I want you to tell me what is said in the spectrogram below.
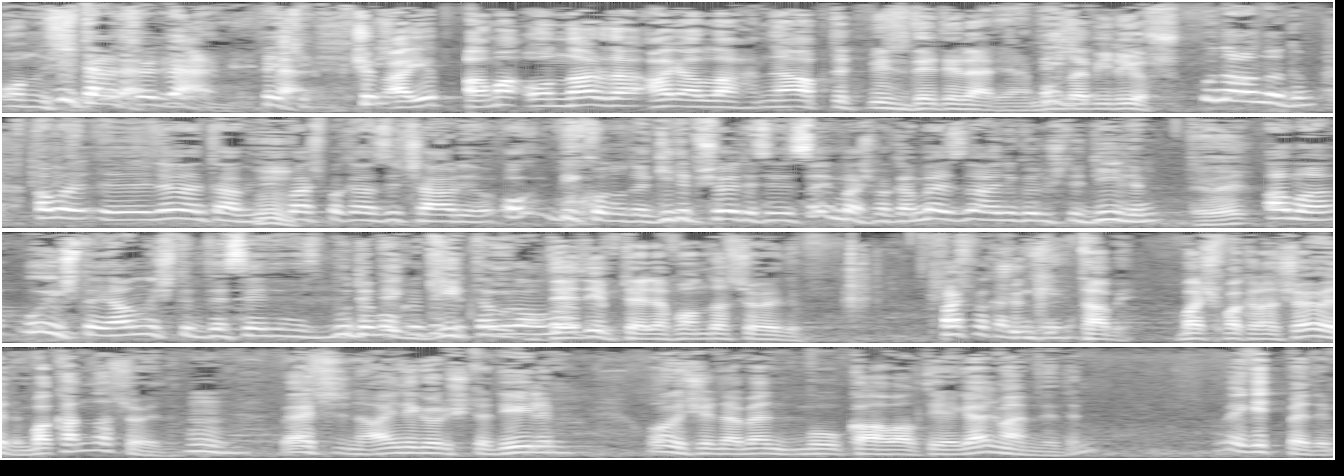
onun ismini tane ver- söyleyin. vermeyeyim, Peki. vermeyeyim. Çok ayıp ama onlar da hay Allah ne yaptık biz dediler yani. Bunu da biliyorsun. Bunu anladım. Ama e, Levent abi başbakan sizi çağırıyor. O bir konuda gidip şöyle deseniz Sayın Başbakan ben sizinle aynı görüşte değilim. Evet. Ama bu işte yanlıştır deseydiniz bu E, demokratik bir git tavır olmaz. dedim telefonda söyledim. Başbakan Çünkü tabii başbakana söyledim, bakanına söyledim. Ben sizinle aynı görüşte değilim. Onun için de ben bu kahvaltıya gelmem dedim. Ve gitmedim.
